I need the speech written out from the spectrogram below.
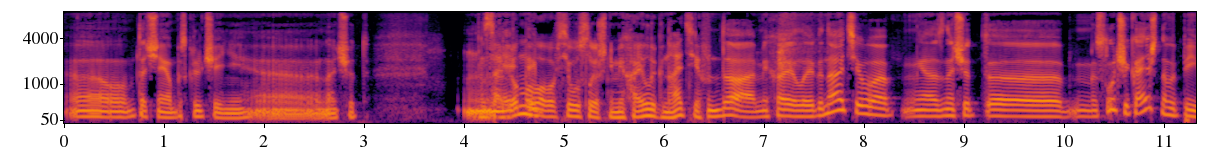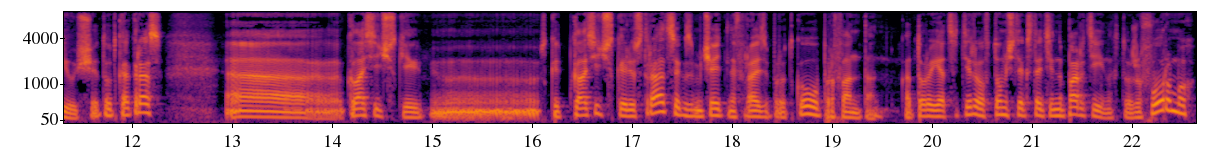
э, точнее, об исключении, э, значит, Назовем его во всеуслышание. Михаил Игнатьев. Да, Михаила Игнатьева. Значит, э, случай, конечно, вопиющий. Тут как раз э, классический, э, сказать, классическая иллюстрация к замечательной фразе Прудкова про фонтан, которую я цитировал, в том числе, кстати, на партийных тоже форумах.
